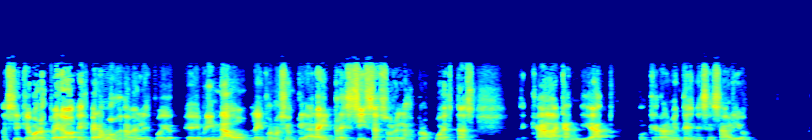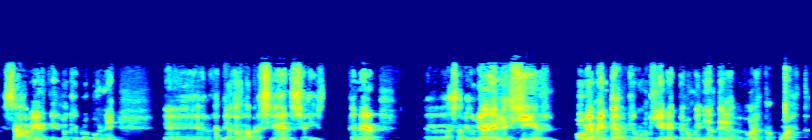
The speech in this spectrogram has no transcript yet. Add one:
Así que bueno, espero, esperamos haberles podido, eh, brindado la información clara y precisa sobre las propuestas de cada candidato, porque realmente es necesario saber qué es lo que propone eh, los candidatos a la presidencia y tener eh, la sabiduría de elegir, obviamente, al que uno quiere, pero mediante las mejores propuestas.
